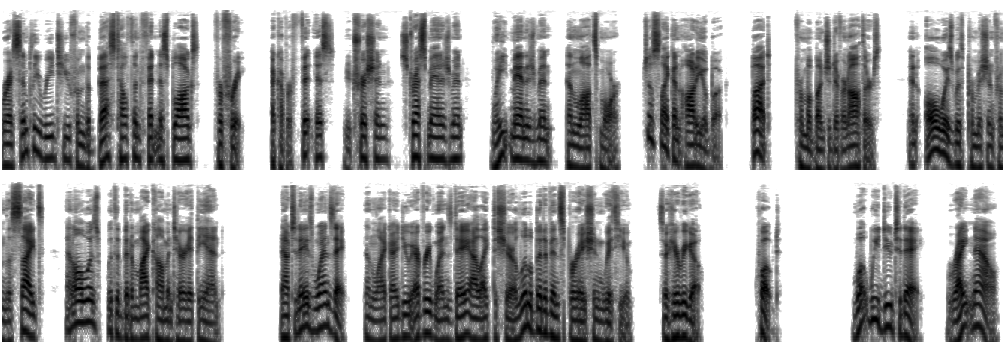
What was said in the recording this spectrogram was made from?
where I simply read to you from the best health and fitness blogs for free. I cover fitness, nutrition, stress management, weight management, and lots more, just like an audiobook, but from a bunch of different authors, and always with permission from the sites, and always with a bit of my commentary at the end. Now, today is Wednesday, and like I do every Wednesday, I like to share a little bit of inspiration with you. So here we go. Quote What we do today, right now,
